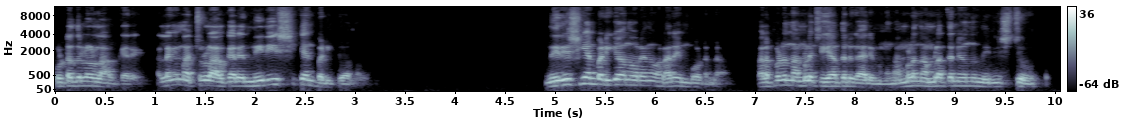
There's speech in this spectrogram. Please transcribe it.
കൂട്ടത്തിലുള്ള ആൾക്കാരെ അല്ലെങ്കിൽ മറ്റുള്ള ആൾക്കാരെ നിരീക്ഷിക്കാൻ പഠിക്കുക എന്നുള്ളത്. നിരീക്ഷിക്കാൻ പഠിക്കുക എന്ന് പറയുന്നത് വളരെ ഇമ്പോർട്ടന്റ് ആണ്. പലപ്പോഴും നമ്മൾ ചെയ്യാത്തൊരു കാര്യമാണ്. നമ്മൾ നമ്മളെ തന്നെ ഒന്ന് നിരീക്ഷിച്ചു നോക്കും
